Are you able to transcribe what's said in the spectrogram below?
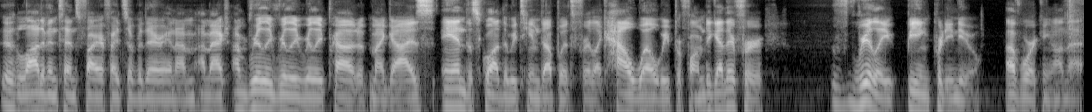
there's a lot of intense firefights over there, and I'm I'm actually I'm really really really proud of my guys and the squad that we teamed up with for like how well we performed together for really being pretty new of working on that.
